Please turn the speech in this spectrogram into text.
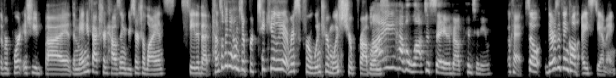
the report issued by the Manufactured Housing Research Alliance stated that Pennsylvania homes are particularly at risk for winter moisture problems. I have a lot to say about continue. Okay, so there's a thing called ice damming.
